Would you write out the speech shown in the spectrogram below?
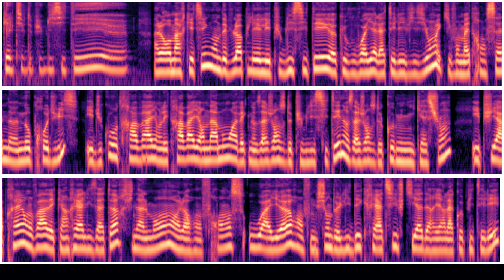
quel type de publicité alors au marketing, on développe les, publicités euh, que vous voyez à la télévision et qui vont mettre en scène euh, nos produits. Et du coup, on travaille, on les travaille en amont avec nos agences de publicité, nos agences de communication. Et puis après, on va avec un réalisateur finalement, alors en France ou ailleurs, en fonction de l'idée créative qu'il y a derrière la copie télé.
